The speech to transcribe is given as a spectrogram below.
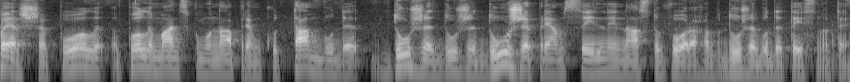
Перше, по, по Лиманському напрямку там буде дуже-дуже дуже прям сильний наступ ворога, дуже буде тиснути.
